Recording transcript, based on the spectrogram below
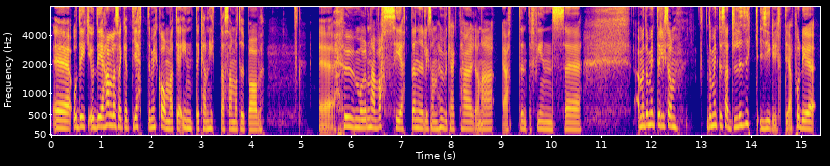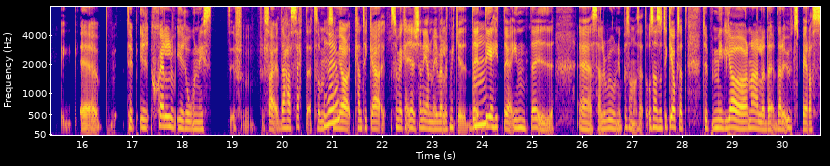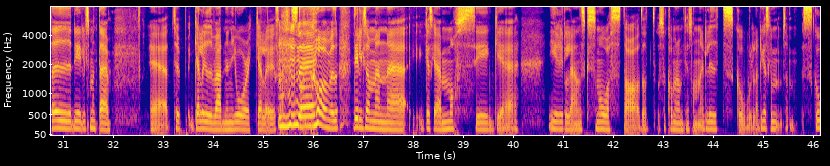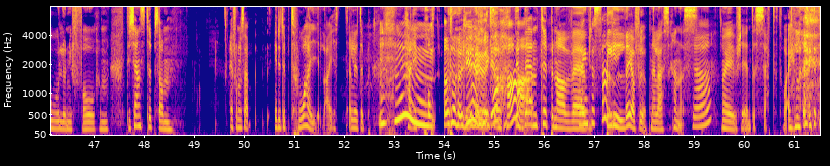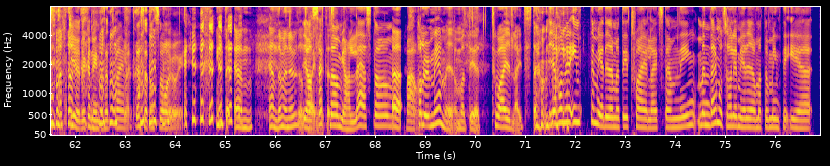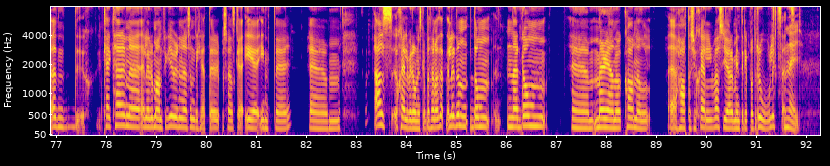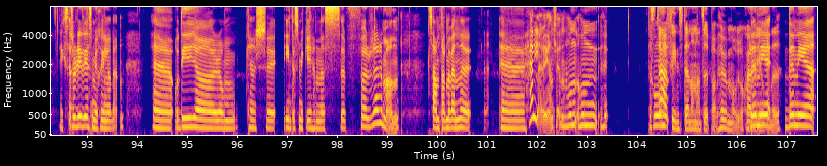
Mm. Eh, och, det, och det handlar säkert jättemycket om att jag inte kan hitta samma typ av eh, humor, den här vassheten i liksom huvudkaraktärerna, att det inte finns, eh, ja, men de är inte, liksom, de är inte så likgiltiga på det eh, typ självironiskt så här, det här sättet som, som jag kan tycka, som jag kan känna igen mig väldigt mycket i. Det, mm. det hittar jag inte i eh, Sally Rooney på samma sätt. Och sen så tycker jag också att typ miljöerna eller där, där det utspelar sig, det är liksom inte eh, typ gallerivärlden i New York eller så här, Stockholm. Det är liksom en eh, ganska mossig eh, irländsk småstad och, och, så kommer de till en sån elitskola. Det är ganska så, skoluniform. Det känns typ som jag får någon så här, är det typ Twilight eller typ mm -hmm. Harry Potter? Oh, Gud, liksom. Det är den typen av eh, bilder jag får upp när jag läser hennes. Ja. Nu har jag i och för sig inte sett Twilight. Gud, du kan du inte ha sett Twilight. Jag har sett dem så många gånger. inte en enda minut av Twilight. Jag har sett alltså. dem, jag har läst dem. Uh, wow. Håller du med mig om att det är Twilight-stämning? Jag håller inte med dig om att det är Twilight-stämning. Men däremot så håller jag med dig om att de inte är... Karaktärerna, eller romanfigurerna som det heter på svenska, är inte um, alls självironiska på samma sätt. Eller de, de, när de, um, Marianne O'Connell uh, hatar sig själva så gör de inte det på ett roligt sätt. Nej, exakt. Jag tror det är det som är skillnaden. Uh, och det gör de kanske inte så mycket i hennes förra roman, Samtal med vänner, uh, heller egentligen. Hon, hon, Fast hon, där finns det en annan typ av humor och självironi. Den är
